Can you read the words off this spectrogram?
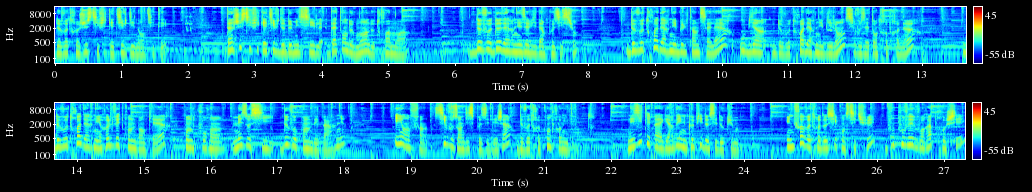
de votre justificatif d'identité, d'un justificatif de domicile datant de moins de 3 mois, de vos deux derniers avis d'imposition, de vos trois derniers bulletins de salaire ou bien de vos trois derniers bilans si vous êtes entrepreneur, de vos trois derniers relevés de compte bancaire, compte courant, mais aussi de vos comptes d'épargne, et enfin, si vous en disposez déjà, de votre compromis de vente. N'hésitez pas à garder une copie de ces documents. Une fois votre dossier constitué, vous pouvez vous rapprocher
